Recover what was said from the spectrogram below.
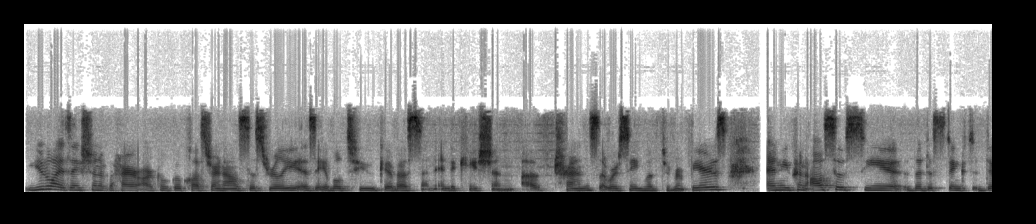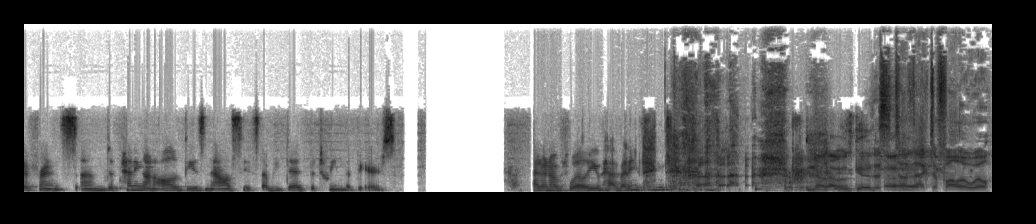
utilization of the hierarchical cluster analysis really is able to give us an indication of trends that we're seeing with different beers. And you can also see the distinct difference um, depending on all of these analyses that we did between the beers. I don't know if Will, you have anything to add. no, that was good. That's a tough uh, act to follow, Will.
